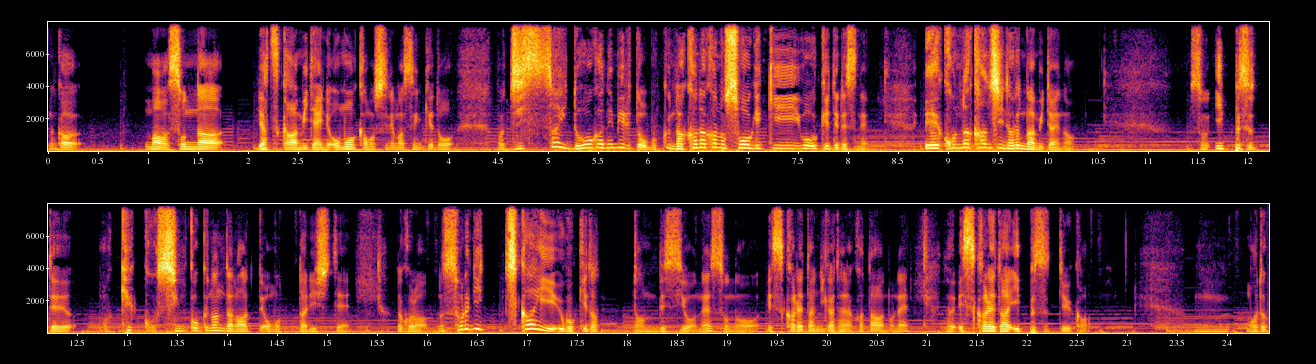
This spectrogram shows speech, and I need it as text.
なんか、まあ、そんなやつか、みたいに思うかもしれませんけど、実際動画で見ると、僕、なかなかの衝撃を受けてですね、えーこんな感じになるんだ、みたいな。その、イップスって、結構深刻なんだなって思ったりして、だから、それに近い動きだったたんですよね、その、エスカレーター苦手な方のね、エスカレーターイップスっていうか。うん、まあ、ど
